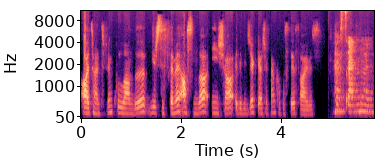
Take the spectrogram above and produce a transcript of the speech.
alternatifin kullandığı bir sistemi aslında inşa edebilecek gerçekten kapasiteye sahibiz. Evet aynen öyle.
